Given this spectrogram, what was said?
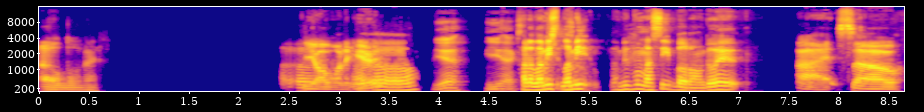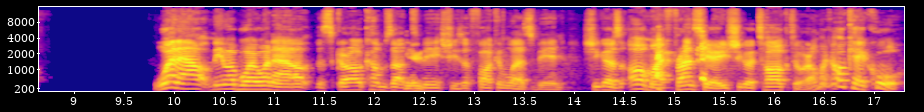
Oh lord. Do y'all want to hear it? Uh, Yeah, he asked. hold on, let me let me let me put my seatbelt on. Go ahead. All right, so went out. Me and my boy went out. This girl comes up to me. She's a fucking lesbian. She goes, "Oh, my friend's here. You should go talk to her." I'm like, "Okay, cool,"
